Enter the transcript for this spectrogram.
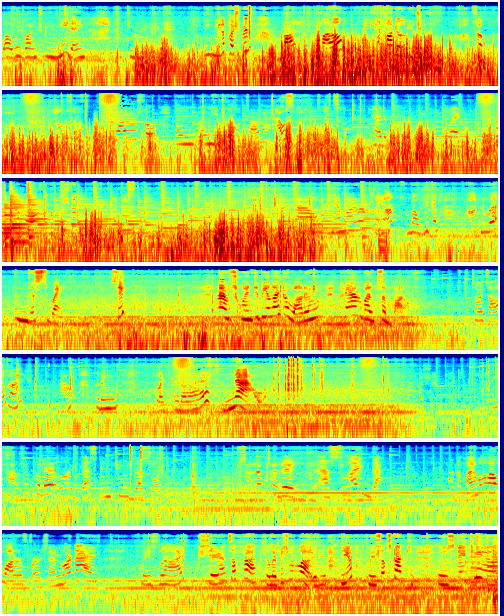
what we're going to be needing to make it. We need a push pin, bottle, and you can bottle you choose. So, we can do it in this way. See? Now it's going to be like a watering can, but it's a bottle. So it's all done. Now, putting like it away. Now. Into the soil. Water for seven more days. Please like, share, and subscribe to Lipi's with Love. If you're new, please subscribe to, to stay tuned.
